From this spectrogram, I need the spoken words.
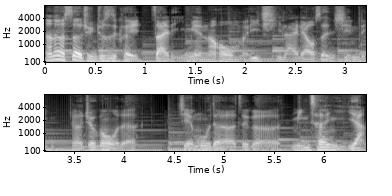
那那个社群就是可以在里面，然后我们一起来聊身心灵，就就跟我的节目的这个名称一样，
